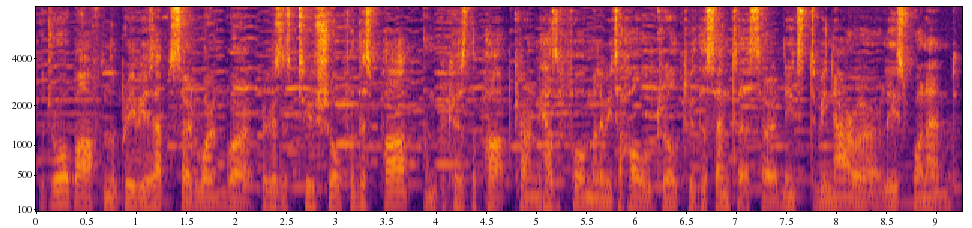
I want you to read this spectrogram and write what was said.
The drawbar from the previous episode won't work because it's too short for this part and because the part currently has a 4mm hole drilled through the centre so it needs to be narrower at least one end.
